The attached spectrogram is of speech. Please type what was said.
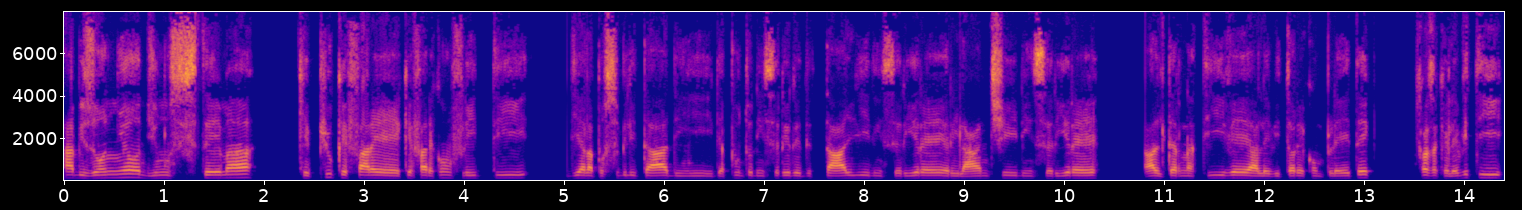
ha bisogno di un sistema che più che fare, che fare conflitti dia la possibilità di, di, appunto di inserire dettagli, di inserire rilanci, di inserire alternative alle vittorie complete, cosa che l'EVT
